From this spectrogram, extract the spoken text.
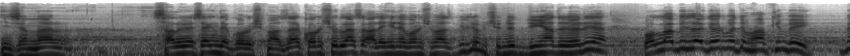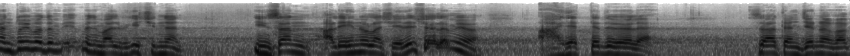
İnsanlar salıversen de konuşmazlar. Konuşurlarsa aleyhine konuşmaz biliyor musun? Şimdi dünyada öyle ya. Vallahi billahi görmedim hakim bey. Ben duymadım, bilmedim halbuki içinden. İnsan aleyhine olan şeyleri söylemiyor. Ahirette de böyle. Zaten Cenab-ı Hak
